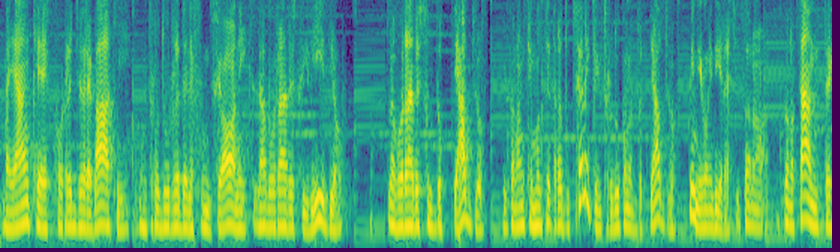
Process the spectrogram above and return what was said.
ma è anche correggere buggy, introdurre delle funzioni, lavorare sui video, lavorare sul doppiaggio. Ci sono anche molte traduzioni che introducono il doppiaggio. Quindi, come dire, ci sono, ci sono tante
